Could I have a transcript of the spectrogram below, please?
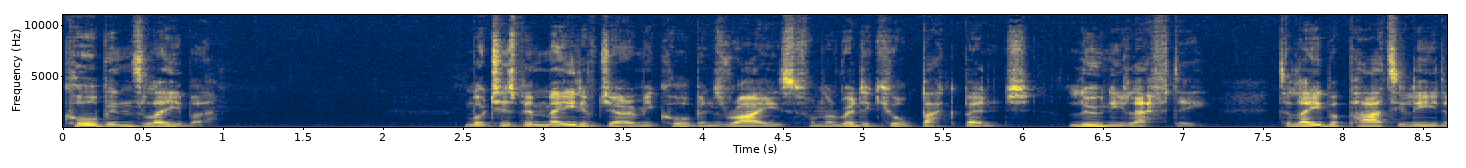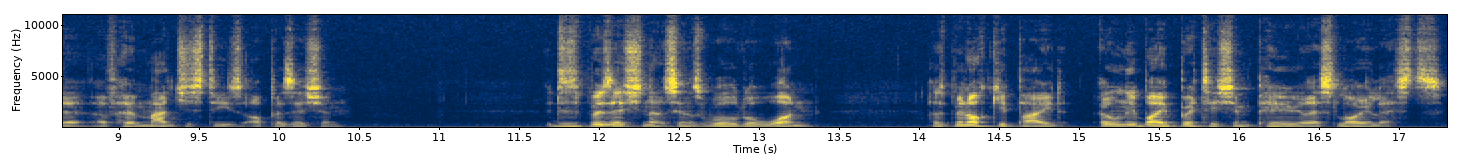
Corbyn's Labour. Much has been made of Jeremy Corbyn's rise from the ridiculed backbench, loony lefty, to Labour Party leader of Her Majesty's opposition. It is a position that since World War I has been occupied only by British imperialist loyalists,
